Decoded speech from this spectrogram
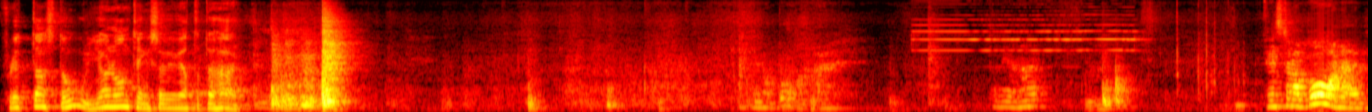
Flytta en stol, gör någonting så vi vet att du är här. Det är några barn här. Ta ner den här. Finns det några barn här?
